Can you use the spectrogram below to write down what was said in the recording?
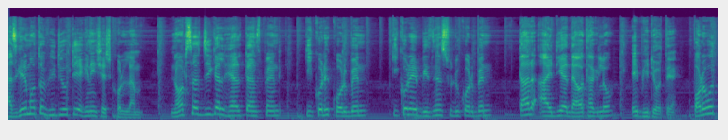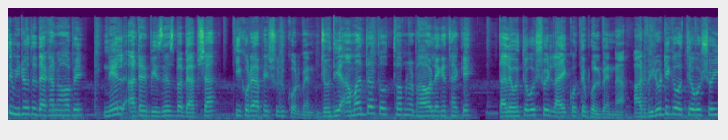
আজকের মতো ভিডিওটি এখানেই শেষ করলাম। নট সার্জিক্যাল হেয়ার ট্রান্সপ্ল্যান্ট কী করে করবেন কী করে বিজনেস শুরু করবেন তার আইডিয়া দেওয়া থাকল এই ভিডিওতে। পরবর্তী ভিডিওতে দেখানো হবে নেল আর্টের বিজনেস বা ব্যবসা কি করে আপনি শুরু করবেন। যদি আমার দেওয়া তথ্য আপনার ভালো লেগে থাকে, তাহলে অতি অবশ্যই লাইক করতে ভুলবেন না। আর ভিডিওটিকে অতি অবশ্যই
